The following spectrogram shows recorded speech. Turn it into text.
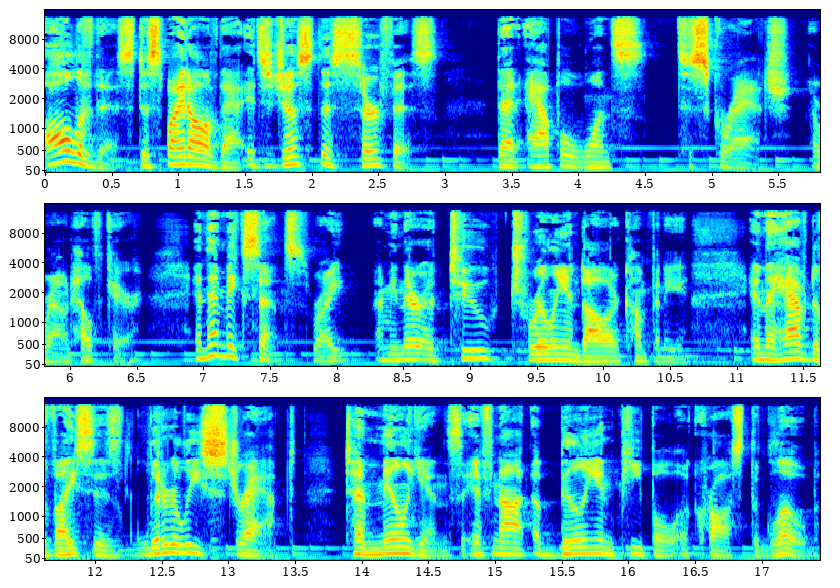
All of this, despite all of that, it's just the surface that Apple wants to scratch around healthcare. And that makes sense, right? I mean, they're a $2 trillion company and they have devices literally strapped to millions, if not a billion people across the globe.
